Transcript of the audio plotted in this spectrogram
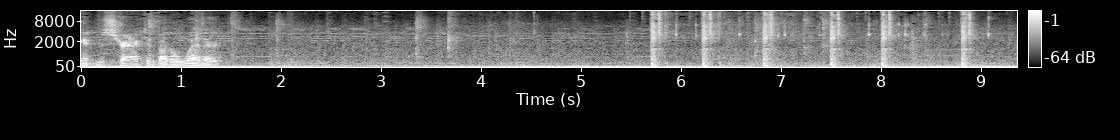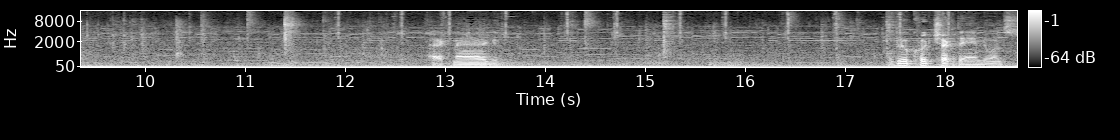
Getting distracted by the weather. Pack mag. We'll do a quick check the ambulance.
